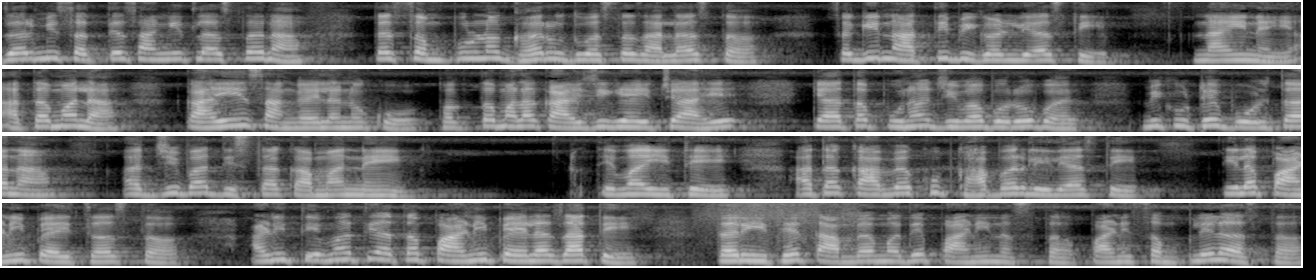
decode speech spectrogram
जर मी सत्य सांगितलं असतं ना तर संपूर्ण घर उद्ध्वस्त झालं असतं. सगळी नाती बिघडली असती. नाही नाही आता मला काहीही सांगायला नको. फक्त मला काळजी घ्यायची आहे की आता पुन्हा जीवाबरोबर मी कुठे बोलताना अजिबात दिसता कामा नये. तेव्हा इथे आता काव्य खूप घाबरलेली असते. तिला पाणी प्यायचं असतं आणि तेव्हा ती आता पाणी प्यायला जाते तर इथे तांब्यामध्ये पाणी नसतं. पाणी संपलेलं असतं.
